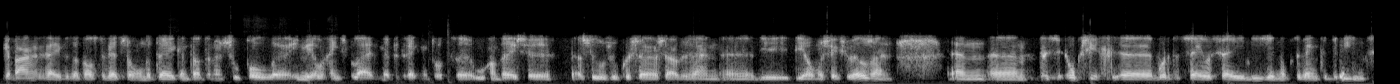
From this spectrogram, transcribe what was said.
Ik heb aangegeven dat als de wet zo ondertekent... dat er een soepel uh, inwilligingsbeleid met betrekking tot uh, Oegandese asielzoekers uh, zouden zijn... die, die homoseksueel zijn. En dus op zich wordt het COC in die zin op de wenken bediend.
